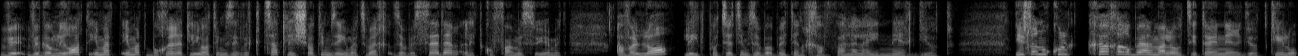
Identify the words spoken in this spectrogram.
ו- וגם לראות, אם את, אם את בוחרת להיות עם זה וקצת לשהות עם זה עם עצמך, זה בסדר לתקופה מסוימת, אבל לא להתפוצץ עם זה בבטן, חבל על האנרגיות. יש לנו כל כך הרבה על מה להוציא את האנרגיות, כאילו,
